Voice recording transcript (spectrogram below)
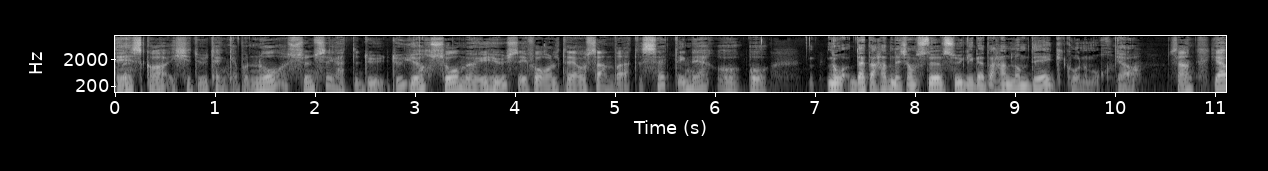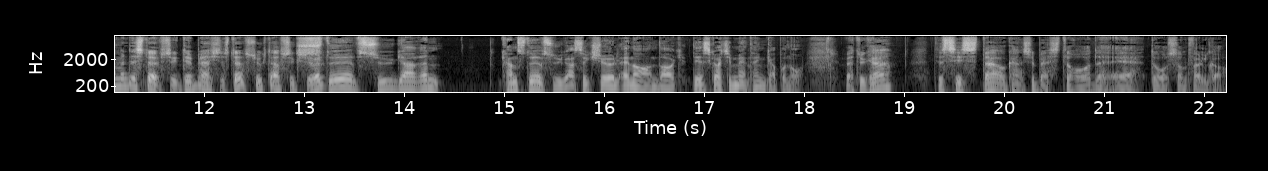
Det skal ikke du tenke på. Nå syns jeg at du, du gjør så mye i huset i forhold til oss andre at sett deg ned og, og Nå, dette handler ikke om støvsuging, dette handler om deg, konemor. Ja, sant? Ja, men det støvsug, det blir ikke støvsugd av seg sjøl. Støvsugeren kan støvsuge seg sjøl en annen dag. Det skal ikke vi tenke på nå. Vet du hva? Det siste og kanskje beste rådet er da som følger.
